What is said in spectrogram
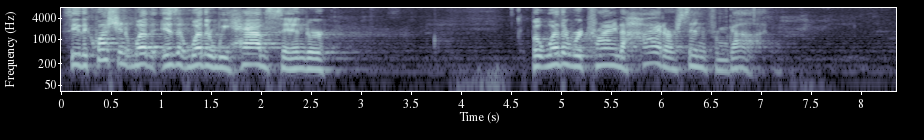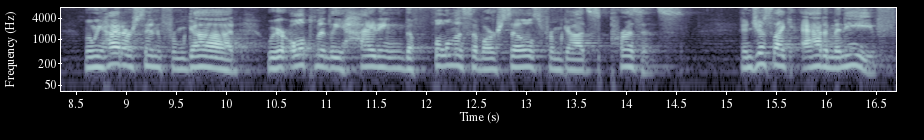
See, the question whether, isn't whether we have sinned or, but whether we're trying to hide our sin from God. When we hide our sin from God, we are ultimately hiding the fullness of ourselves from God's presence. And just like Adam and Eve,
